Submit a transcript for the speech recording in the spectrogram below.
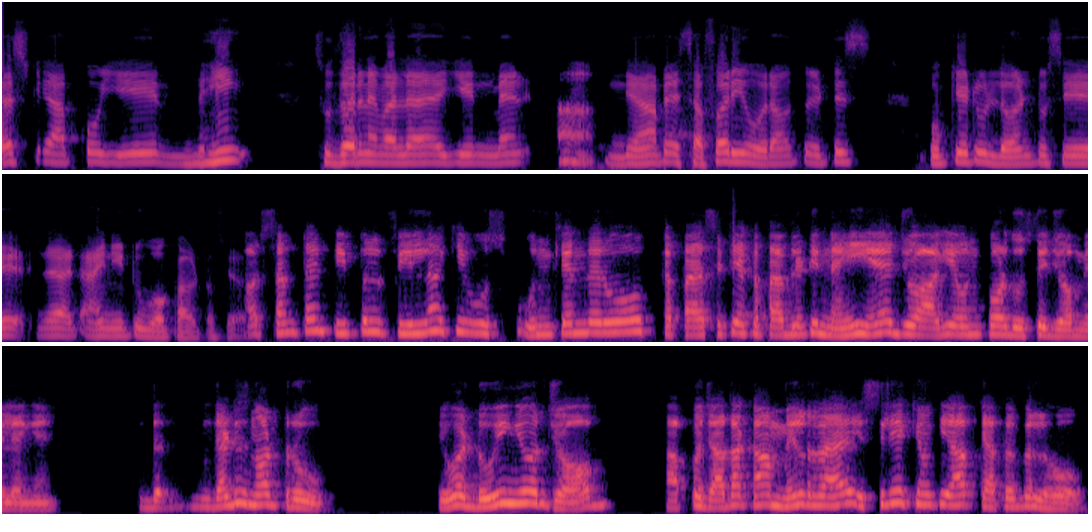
just कि आपको ये नहीं सुधरने वाला है ये मैं यहाँ पे सफ़र ही हो रहा हूँ तो it is okay to learn to say that I need to walk out of here. और sometimes people feel ना कि उस उनके अंदर वो capacity या capability नहीं है जो आगे उनको और दूसरी जॉब मिलेंगे that is not true. You are doing your job. आपको ज़्यादा काम मिल रहा है इसलिए क्योंकि आप कैपेबल हो।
